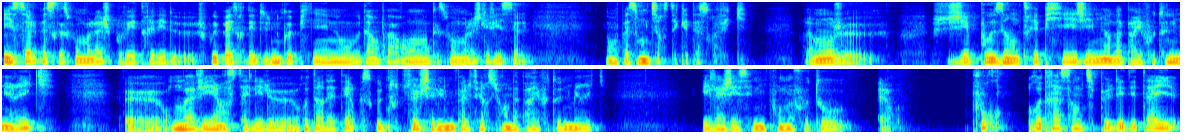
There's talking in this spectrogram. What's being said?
et seule parce qu'à ce moment-là, je pouvais être aidée de, je pouvais pas être aidée d'une copine ou d'un parent, donc à ce moment-là, je l'ai fait seule. Et on va pas se mentir, c'était catastrophique. Vraiment, je, j'ai posé un trépied, j'ai mis un appareil photo numérique. Euh, on m'avait installé le retardataire parce que toute seule, je savais même pas le faire sur un appareil photo numérique. Et là, j'ai essayé de me prendre en photo. Alors, pour retracer un petit peu les détails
